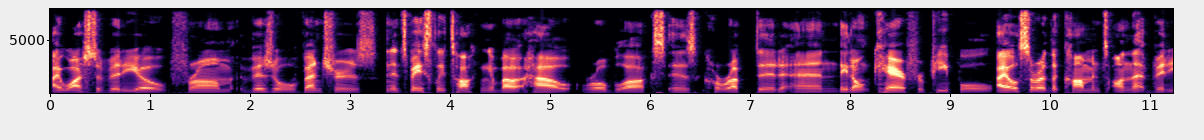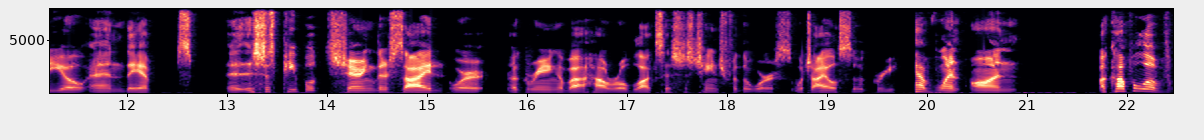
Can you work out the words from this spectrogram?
I watched a video from Visual Ventures, and it's basically talking about how Roblox is corrupted and they don't care for people. I also read the comments on that video, and they have it's just people sharing their side or agreeing about how Roblox has just changed for the worse, which I also agree. I have went on a couple of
